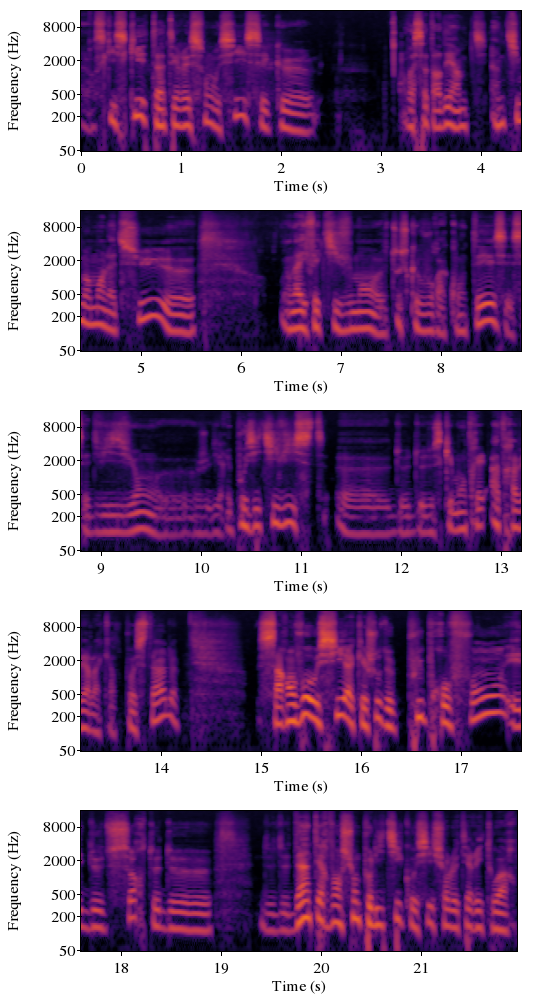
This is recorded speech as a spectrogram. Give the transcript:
Alors, ce qui, est intéressant aussi, c'est que on va s'attarder un petit, moment là-dessus. Euh, on a effectivement euh, tout ce que vous racontez, c'est cette vision, je dirais, positiviste de, ce qui est montré à travers la carte postale. Ça renvoie aussi à quelque chose de plus profond et de sorte de, d'intervention politique aussi sur le territoire.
